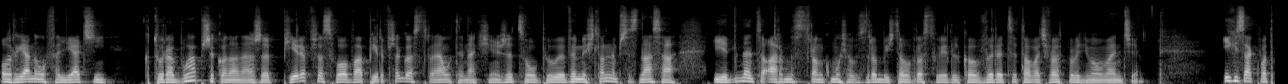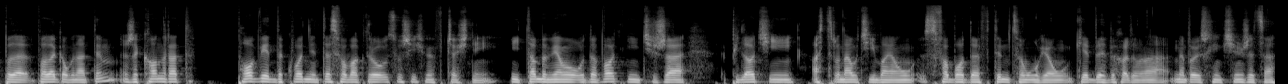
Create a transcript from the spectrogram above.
Orianą Feliaci, która była przekonana, że pierwsze słowa pierwszego astronauty na Księżycu były wymyślone przez NASA i jedyne co Armstrong musiał zrobić to po prostu je tylko wyrecytować w odpowiednim momencie. Ich zakład pole polegał na tym, że Konrad powie dokładnie te słowa, które usłyszeliśmy wcześniej. I to by miało udowodnić, że piloci, astronauci mają swobodę w tym, co mówią, kiedy wychodzą na, na powierzchnię Księżyca.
